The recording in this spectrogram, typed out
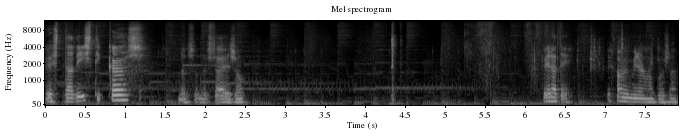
Estadísticas... No sé dónde está eso. Espérate. Déjame mirar una cosa.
